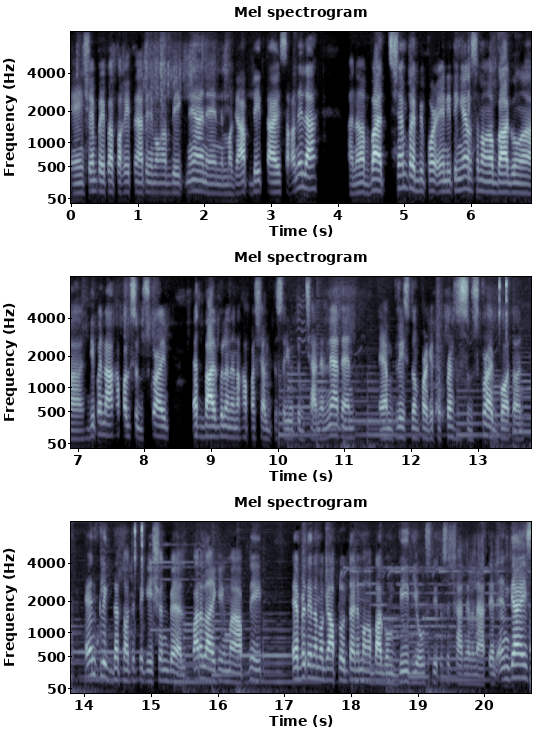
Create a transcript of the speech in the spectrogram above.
And syempre, ipapakita natin yung mga bake na yan and mag-update tayo sa kanila. Ano, but syempre, before anything else, sa mga bagong hindi pa nakakapag-subscribe at bago lang na nakapasyal dito sa YouTube channel natin, and please don't forget to press the subscribe button and click that notification bell para lagi ma-update every na mag-upload tayo ng mga bagong videos dito sa channel natin. And guys,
